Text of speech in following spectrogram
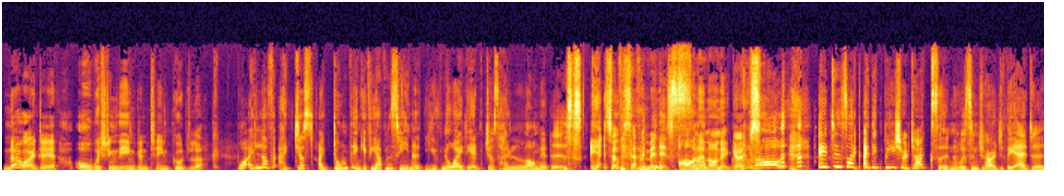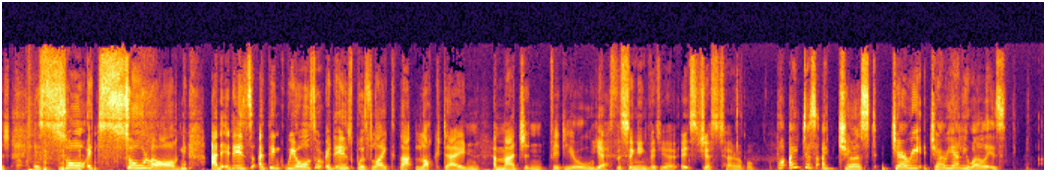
no idea, all wishing the England team good luck. What I love, I just, I don't think if you haven't seen it, you've no idea just how long it is. Yeah, it's over seven minutes. on and on it goes. long. it is like I think Peter Jackson was in charge of the edit. It's so it's so long, and it is. I think we also it is was like that lockdown Imagine video. Yes, the singing video. It's just terrible. But I just, I just Geri Geri Halliwell is.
